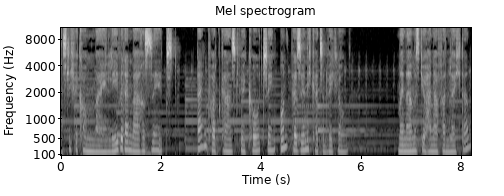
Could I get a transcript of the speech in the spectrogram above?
Herzlich willkommen bei Lebe dein wahres Selbst, dein Podcast für Coaching und Persönlichkeitsentwicklung. Mein Name ist Johanna van Löchtern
